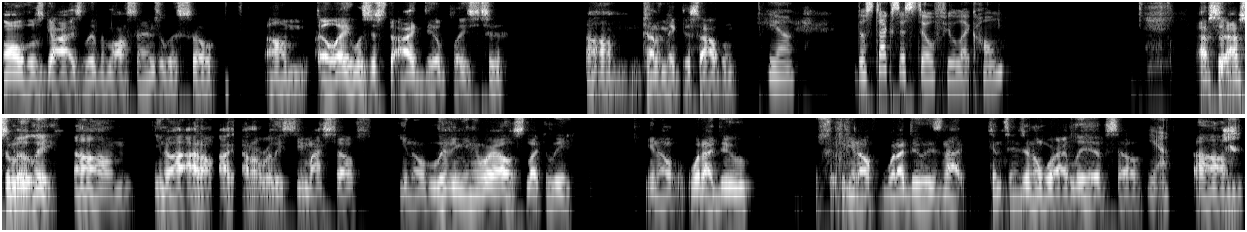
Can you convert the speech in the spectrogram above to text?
all those guys live in Los Angeles, so um, LA was just the ideal place to um, kind of make this album. Yeah. Does Texas still feel like home? Absolutely, absolutely. Um, you know, I, I don't, I, I don't really see myself, you know, living anywhere else. Luckily, you know, what I do, you know, what I do is not contingent on where I live. So, Yeah. um,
